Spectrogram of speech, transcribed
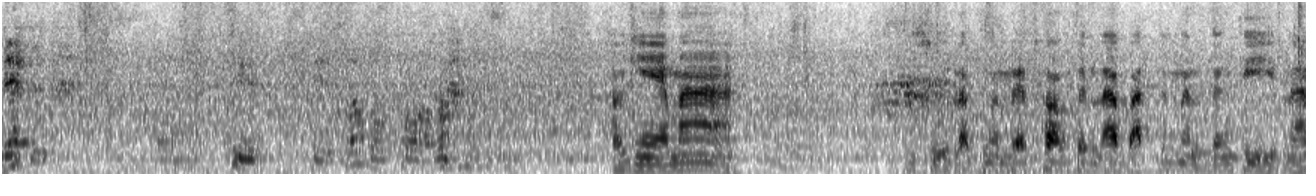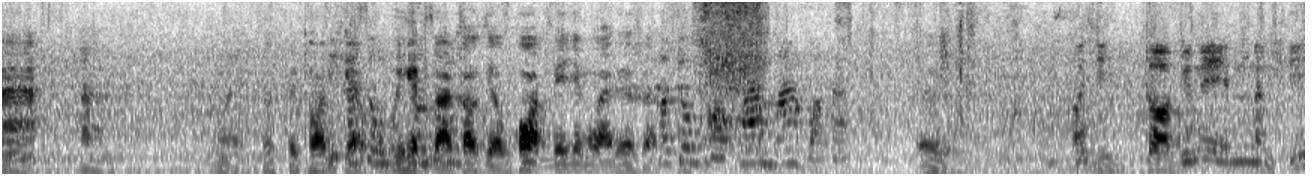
เด้อถือถือพ่อบอกพอว่าเขาแย่มากพิสูจน์รับเงินและทองเป็นอาบัติทั้งนั้นทั้งที่นะโอ้ยไปถอนแก้วเขาไปเห็นว่าเขาเสียวพอดได้ยังไงเด้อสิเขาส่งขอความมาบ่คะเออเขาสิตอบอยู่ในนั่นที่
